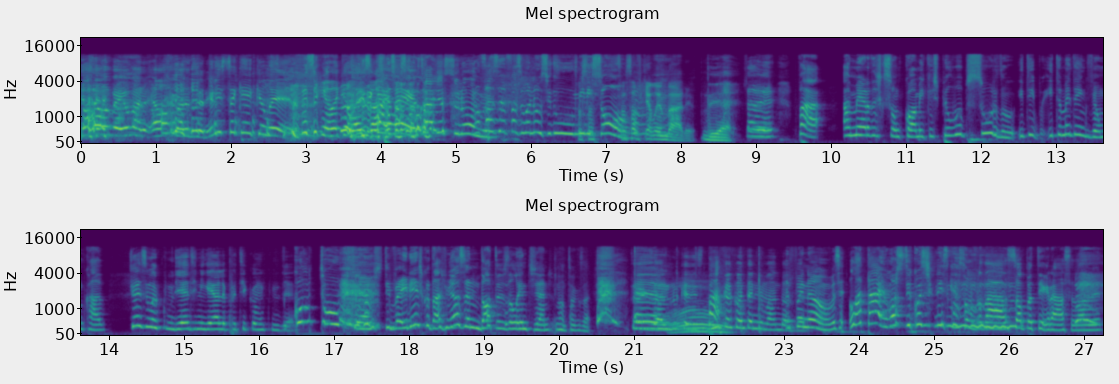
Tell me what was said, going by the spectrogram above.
Ela veio agora, ela agora a dizer, eu nem sei quem é que ele é. Não sei quem é que ele é, exato. ele é, olha-se o Ele nome. faz, faz o anúncio do Só mini sabes- som. Só sabes que é lendário. Yeah. Tá a ver? Pá, há merdas que são cómicas pelo absurdo. E, tipo, e também tem que ver um bocado Tu és uma comediante e ninguém olha para ti como comediante. como tu, percebes? tipo, a Inês conta as melhores anedotas de alentejanos. Não estou a gozar. Estou a Ahm, nunca disse, Pá. nunca conta nenhuma anedota. Foi não. Mas, lá está, eu gosto de dizer coisas que nem sequer são verdade, só para ter graça, tá a ver?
